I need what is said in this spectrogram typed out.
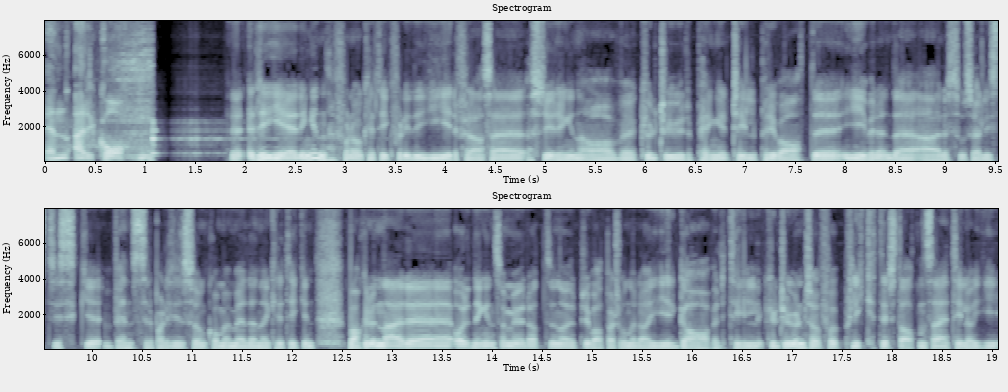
NRK. Regjeringen får nå kritikk fordi de gir fra seg styringen av kulturpenger til private givere. Det er Sosialistisk Venstreparti som kommer med denne kritikken. Bakgrunnen er eh, ordningen som gjør at når privatpersoner da gir gaver til kulturen, så forplikter staten seg til å gi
